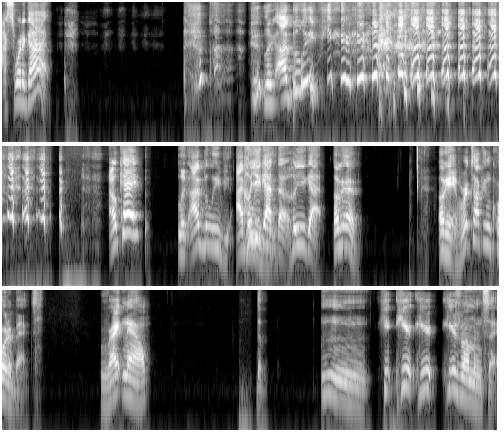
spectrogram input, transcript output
I swear to God. Look, I believe you. Okay. Look, I believe you. I Who you believe got though? Who you got? Okay. Okay, if we're talking quarterbacks. Right now, the hmm, here, here, here, here's what I'm gonna say.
